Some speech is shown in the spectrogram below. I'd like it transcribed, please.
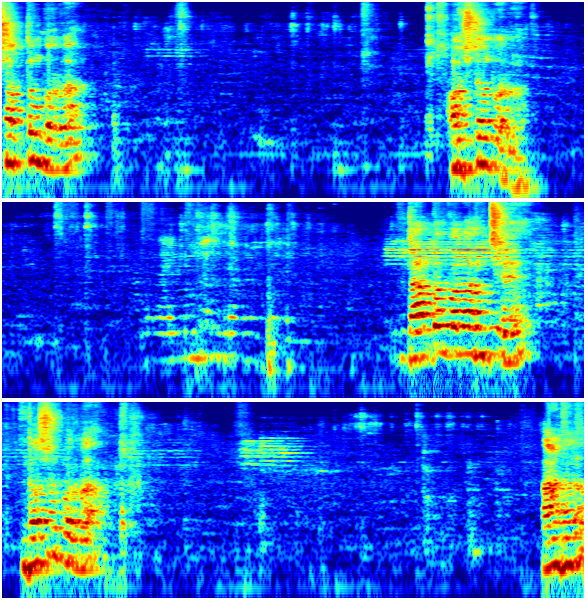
সপ্তম পড়বা অষ্টম পড়বা তারপর বলা হচ্ছে দশম পড়বা আর ধরো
